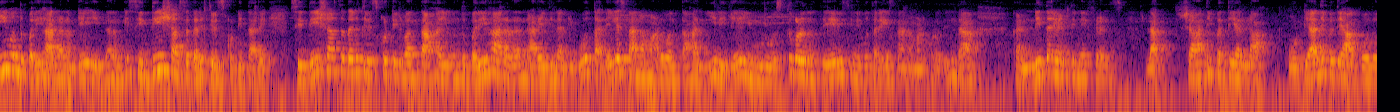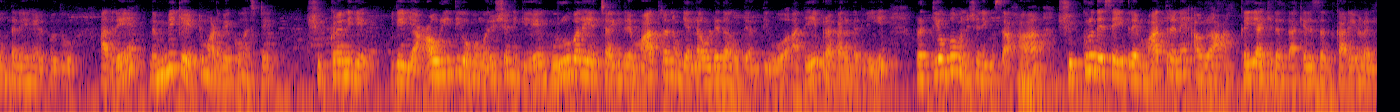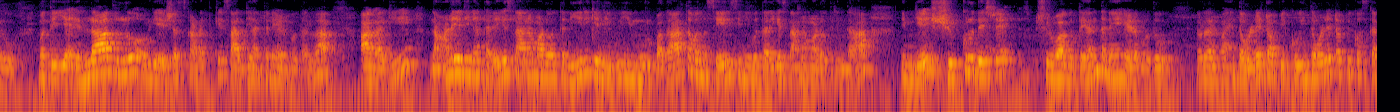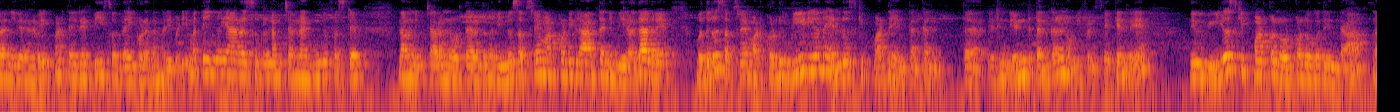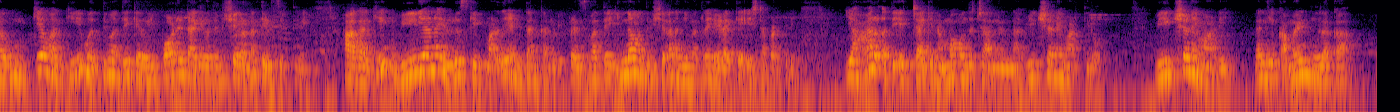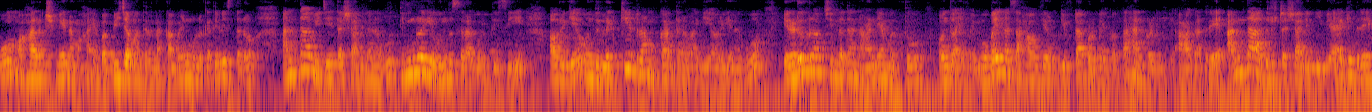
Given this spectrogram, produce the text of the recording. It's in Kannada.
ಈ ಒಂದು ಪರಿಹಾರ ನಮಗೆ ಇದನ್ನ ನಮಗೆ ಸಿದ್ಧಿಶಾಸ್ತ್ರದಲ್ಲಿ ತಿಳಿಸ್ಕೊಟ್ಟಿದ್ದಾರೆ. ಸಿದ್ಧಿಶಾಸ್ತ್ರದಲ್ಲಿ ತಿಳಿಸ್ಕೊಟ್ಟಿರುವಂತಹ ಈ ಒಂದು ಪರಿಹಾರನ ನಾಳೆ ದಿನ ನೀವು ತಲೆಗೆ ಸ್ನಾನ ಮಾಡುವಂತಹ ನೀರಿಗೆ ಈ ಮೂರು ವಸ್ತುಗಳನ್ನು ಸೇರಿಸಿ ನೀವು ತಲೆಗೆ ಸ್ನಾನ ಮಾಡ್ಕೊಳ್ಳೋದ್ರಿಂದ ಖಂಡಿತ ಹೇಳ್ತೀನಿ ಫ್ರೆಂಡ್ಸ್ ಲಕ್ಷಾಧಿಪತಿ ಅಲ್ಲ, ಕೋಟ್ಯಾಧಿಪತಿ ಆಗ್ಬೋದು ಅಂತಲೇ ಹೇಳ್ಬೋದು. ಆದರೆ ನಂಬಿಕೆ ಇಟ್ಟು ಮಾಡಬೇಕು ಅಷ್ಟೇ. ಶುಕ್ರನಿಗೆ, ಈಗ ಯಾವ ರೀತಿ ಒಬ್ಬ ಮನುಷ್ಯನಿಗೆ ಗುರುಬಲ ಹೆಚ್ಚಾಗಿದ್ರೆ ಮಾತ್ರ ನಮಗೆಲ್ಲ ಒಳ್ಳೆಯದಾಗುತ್ತೆ ಅಂತೀವೋ ಅದೇ ಪ್ರಕಾರದಲ್ಲಿ ಪ್ರತಿಯೊಬ್ಬ ಮನುಷ್ಯನಿಗೂ ಸಹ ಶುಕ್ರ ದೆಸೆ ಇದ್ದರೆ ಮಾತ್ರನೇ ಅವರು ಕೈ ಹಾಕಿದಂಥ ಕೆಲಸದ ಕಾರ್ಯಗಳಲ್ಲೂ ಮತ್ತು ಎಲ್ಲದರಲ್ಲೂ ಅವ್ರಿಗೆ ಯಶಸ್ಸು ಕಾಣೋದಕ್ಕೆ ಸಾಧ್ಯ ಅಂತಲೇ ಹೇಳ್ಬೋದಲ್ವಾ? ಹಾಗಾಗಿ ನಾಳೆ ದಿನ ತಲೆಗೆ ಸ್ನಾನ ಮಾಡುವಂಥ ನೀರಿಗೆ ನೀವು ಈ ಮೂರು ಪದಾರ್ಥವನ್ನು ಸೇರಿಸಿ ನೀವು ತಲೆಗೆ ಸ್ನಾನ ಮಾಡೋದ್ರಿಂದ ನಿಮಗೆ ಶುಕ್ರ ದೇಶ ಶುರುವಾಗುತ್ತೆ ಅಂತಲೇ ಹೇಳ್ಬೋದು. ನೋಡಲ್ವಾ? ಇಂಥ ಒಳ್ಳೆ ಟಾಪಿಕ್ಕು ಇಂಥ ಒಳ್ಳೆ ಟಾಪಿಕ್ಕೋಸ್ಕರ ನೀವೇನಾದ್ರು ವೆಯ್ಟ್ ಮಾಡ್ತಾ ಇದ್ರೆ ಪ್ಲೀಸ್ ಒಂದು ಲೈಕ್ ಕೊಡೋದನ್ನ ಮರಿಬೇಡಿ. ಮತ್ತು ಇನ್ನೂ ಯಾರು ಹೊಸಬ್ರು ನಮ್ಮ ಚಾನಲ್ ಫಸ್ಟ್ ಟೈಮ್ ನಾವು ನಿಮ್ಮ ಚಾನಲ್ ನೋಡ್ತಾ ಇರೋದು, ನಾವು ಇನ್ನೂ ಸಬ್ಸ್ಕ್ರೈಬ್ ಮಾಡ್ಕೊಂಡಿಲ್ಲ ಅಂತ ನೀವು ಇರೋದಾದರೆ ಮೊದಲು ಸಬ್ಸ್ಕ್ರೈಬ್ ಮಾಡಿಕೊಂಡು ವೀಡಿಯೋನ ಎಲ್ಲೂ ಸ್ಕಿಪ್ ಮಾಡಿದೆ ಎಂಡ್ ತನಕ, ಎಂಟು ತನಕ ನೋಡಿ ಫ್ರೆಂಡ್ಸ್ ಯಾಕೆಂದರೆ ನೀವು ವಿಡಿಯೋ ಸ್ಕಿಪ್ ಮಾಡ್ಕೊಂಡು ನೋಡ್ಕೊಂಡು ಹೋಗೋದ್ರಿಂದ ನಾವು ಮುಖ್ಯವಾಗಿ ಮಧ್ಯೆ ಮಧ್ಯೆ ಕೆಲವು ಇಂಪಾರ್ಟೆಂಟ್ ಆಗಿರೋಂಥ ವಿಷಯಗಳನ್ನ ತಿಳಿಸಿರ್ತೀವಿ. ಹಾಗಾಗಿ ವಿಡಿಯೋನ ಎಲ್ಲೂ ಸ್ಕಿಪ್ ಮಾಡದೆ ಎಂಟು ತನಕ ನೋಡಿ ಫ್ರೆಂಡ್ಸ್ ಮತ್ತು ಇನ್ನೂ ಒಂದು ವಿಷಯನ ನಾನು ನಿಮ್ಮ ಹತ್ರ ಹೇಳೋಕ್ಕೆ ಇಷ್ಟಪಡ್ತೀನಿ. ಯಾರು ಅತಿ ಹೆಚ್ಚಾಗಿ ನಮ್ಮ ಒಂದು ಚಾನಲ್ನ ವೀಕ್ಷಣೆ ಮಾಡ್ತಿರೋ? ವೀಕ್ಷಣೆ ಮಾಡಿ, ನನಗೆ ಕಮೆಂಟ್ ಮೂಲಕ ಓಂ ಮಹಾಲಕ್ಷ್ಮಿ ನಮಃ ಎಂಬ ಬೀಜ ಮಂತ್ರನ ಕಮೆಂಟ್ ಮೂಲಕ ತಿಳಿಸ್ತಾರೋ ಅಂಥ ವಿಜೇತ ಶಾಲೆನ ನಾವು ತಿಂಗಳಿಗೆ ಒಂದು ಸಲ ಗುರುತಿಸಿ ಅವರಿಗೆ ಒಂದು ಲಕ್ಕಿ ಡ್ರಾ ಮುಖಾಂತರವಾಗಿ ಅವರಿಗೆ ನಾವು ಎರಡು ಗ್ರಾಮ್ ಚಿನ್ನದ ನಾಣ್ಯ ಮತ್ತು ಒಂದು ಐಫೈ ಮೊಬೈಲ್ನ ಸಹ ಅವರಿಗೆ ಗಿಫ್ಟಾಗಿ ಕೊಡಬೇಕು ಅಂತ ಅಂದ್ಕೊಂಡಿದ್ವಿ ಹಾಗಾದರೆ ಅಂಥ ಅದೃಷ್ಟಶಾಲಿ ನೀವೇ ಆಗಿದ್ದರೆ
